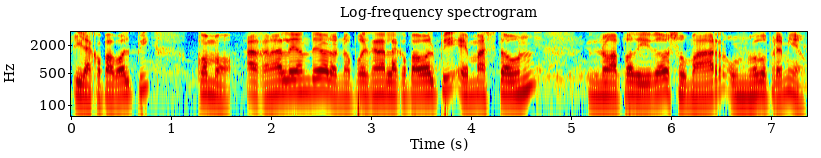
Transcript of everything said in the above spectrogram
y la Copa Volpi. Como al ganar León de Oro no puedes ganar la Copa Volpi, Emma Stone no ha podido sumar un nuevo premio.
